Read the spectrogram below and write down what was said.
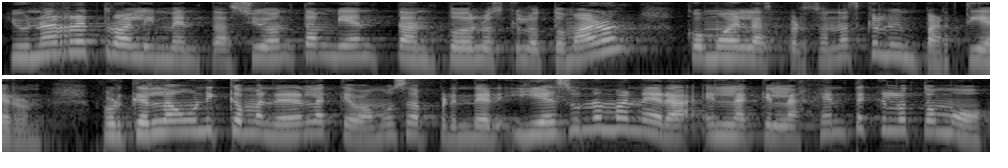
Y una retroalimentación también tanto de los que lo tomaron como de las personas que lo impartieron, porque es la única manera en la que vamos a aprender y es una manera en la que la gente que lo tomó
